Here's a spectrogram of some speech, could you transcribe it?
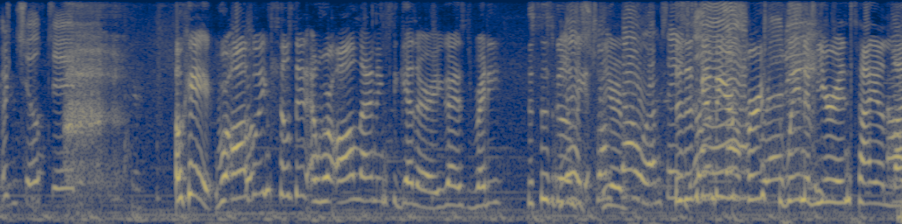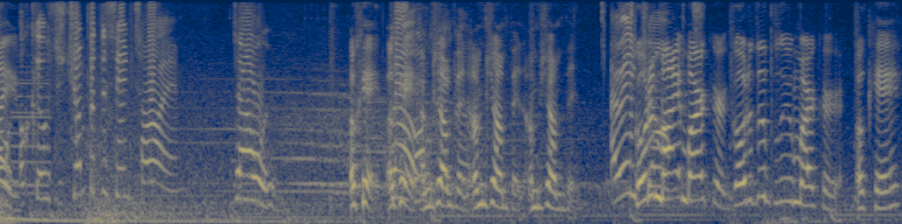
Or tilted. Okay, we're all going tilted and we're all landing together. Are you guys ready? This is gonna Yes, be your I'm this is gonna be your first ready. win of your entire life. Okay, let's jump at the same time. tower. Okay, okay, No, I'm okay, jumping. go. I'm jumping. I'm jumping. I already Go to my marker. Go to the blue marker. Okay.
